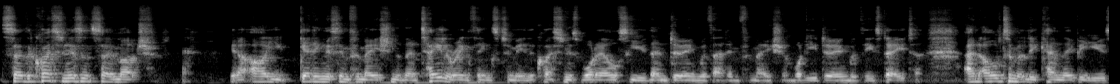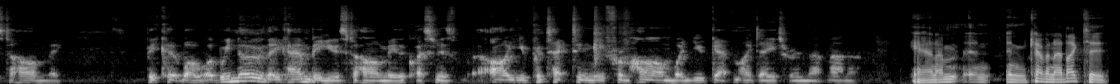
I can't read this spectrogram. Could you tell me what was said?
So the question isn't so much, you know, are you getting this information and then tailoring things to me? The question is, what else are you then doing with that information? What are you doing with these data? And ultimately, can they be used to harm me? Because, well, we know they can be used to harm me. The question is, are you protecting me from harm when you get my data in that manner? Yeah, and I'm and, and Kevin, I'd like to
